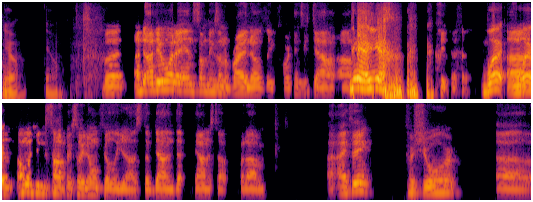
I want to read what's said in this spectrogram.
Yeah. Yeah. But I do, I do want to end some things on a bright note like, before things get down. Um, Yeah, yeah. what uh, what I want you to topic so you don't feel you know step down and de- down and stuff. But um, I I think for sure, uh,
